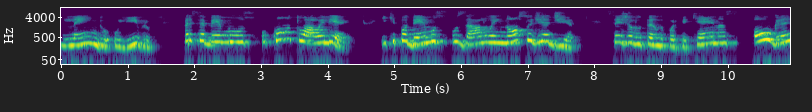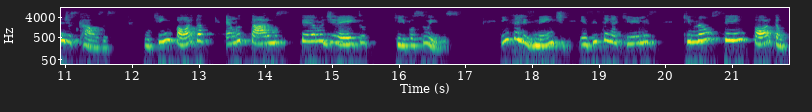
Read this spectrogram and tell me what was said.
lendo o livro, percebemos o quão atual ele é e que podemos usá-lo em nosso dia a dia, seja lutando por pequenas ou grandes causas. O que importa é lutarmos pelo direito que possuímos. Infelizmente, existem aqueles que não se importam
